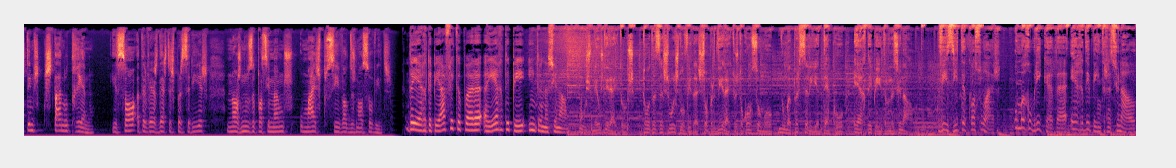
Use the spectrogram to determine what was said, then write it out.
temos que estar no terreno. E só através destas parcerias nós nos aproximamos o mais possível dos nossos ouvintes. Da RDP África para a RDP Internacional. Os meus direitos. Todas as suas dúvidas sobre direitos do consumo numa parceria DECO-RDP Internacional. Visita Consular. Uma rubrica da RDP Internacional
